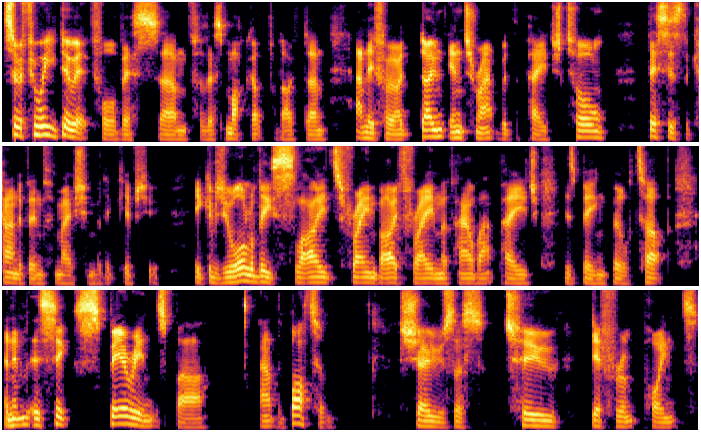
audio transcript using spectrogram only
So if we do it for this um, for this mock-up that i've done and if i don't interact with the page at all this is the kind of information that it gives you. It gives you all of these slides frame by frame of how that page is being built up. And in this experience bar at the bottom shows us two different points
